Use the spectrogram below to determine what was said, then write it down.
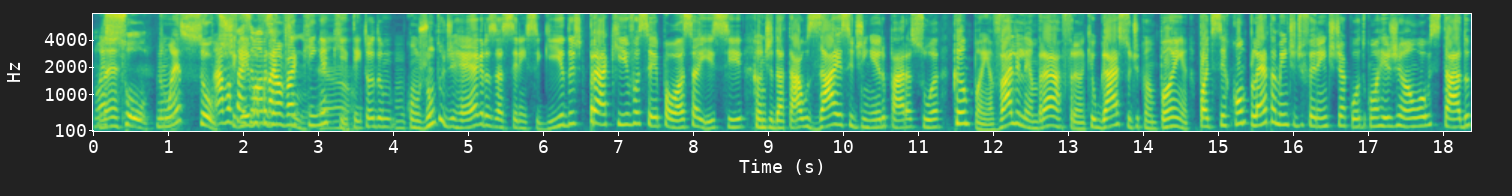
Não né? é solto. Não é solto. Ah, vou Cheguei, fazer vou uma fazer uma vaquinha. vaquinha Não. aqui. Tem todo um conjunto de regras a serem seguidas para que você possa aí se candidatar, usar esse dinheiro para a sua campanha. Vale lembrar, Fran, que o gasto de campanha pode ser completamente diferente de acordo com a região ou estado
